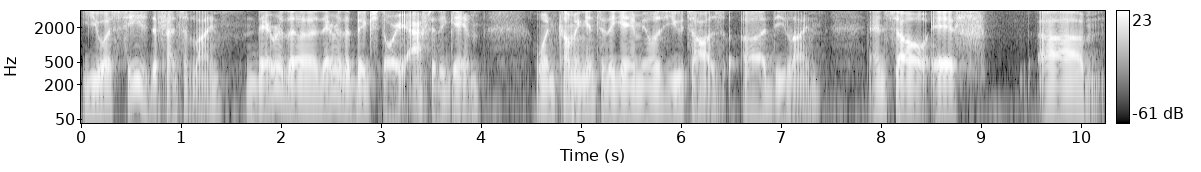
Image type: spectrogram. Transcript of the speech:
USC's defensive line. They were the they were the big story after the game. When coming into the game, it was Utah's uh, D line, and so if um,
